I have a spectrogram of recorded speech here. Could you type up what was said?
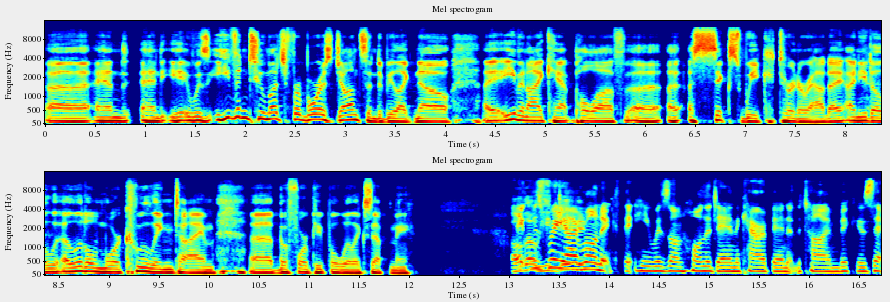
Uh, and and it was even too much for Boris Johnson to be like, no, I, even I can't pull off uh, a, a six week turnaround. I, I need a, a, little more cooling time uh, before people will accept me. Although it was really ironic it. that he was on holiday in the Caribbean at the time because uh,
